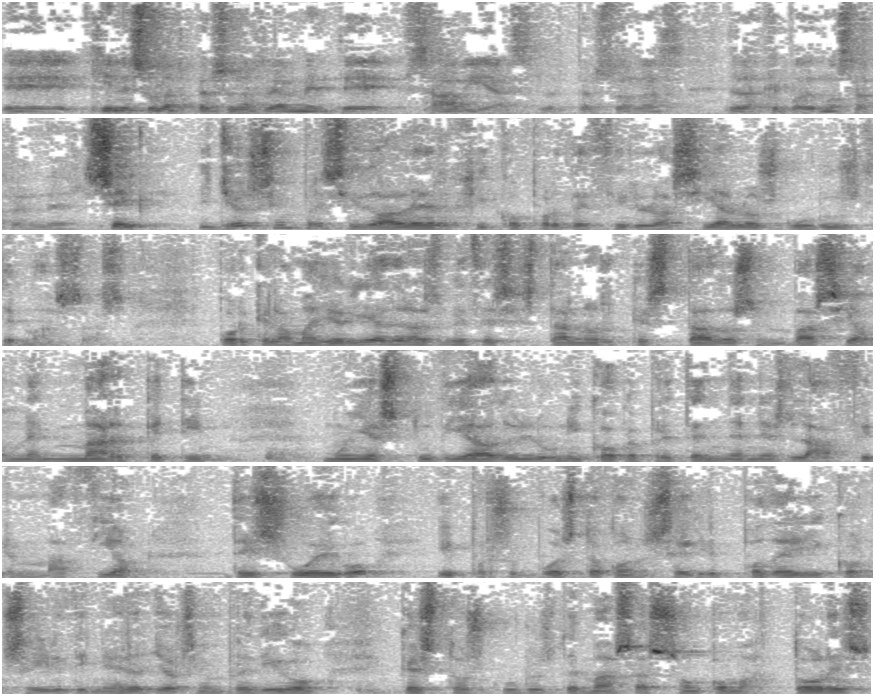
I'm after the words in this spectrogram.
¿Quiénes son las personas realmente sabias, las personas de las que podemos aprender? Sí, yo siempre he sido alérgico, por decirlo así, a los gurús de masas porque la mayoría de las veces están orquestados en base a un marketing muy estudiado y lo único que pretenden es la afirmación de su ego y por supuesto conseguir poder y conseguir dinero. Yo siempre digo que estos gurús de masas son como actores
